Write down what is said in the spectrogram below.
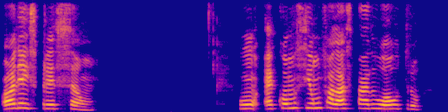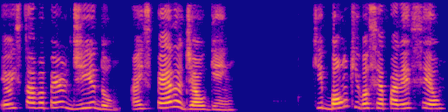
olha a expressão um, é como se um falasse para o outro: Eu estava perdido, à espera de alguém. Que bom que você apareceu.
